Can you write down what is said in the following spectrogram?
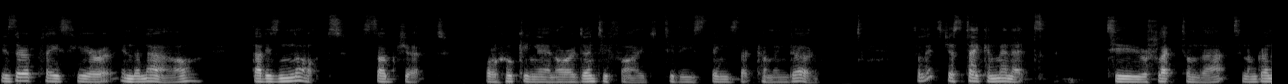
Is there a place here in the now that is not subject or hooking in or identified to these things that come and go? So let's just take a minute to reflect on that. And I'm going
